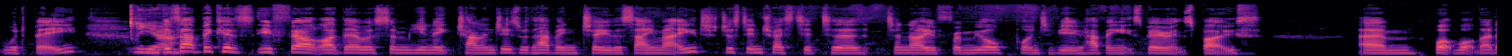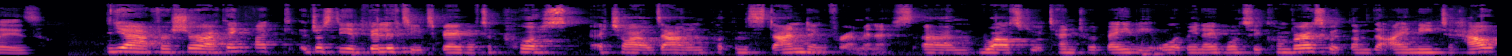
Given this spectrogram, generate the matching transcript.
would be. Yeah. Is that because you felt like there were some unique challenges with having two the same age? Just interested to to know from your point of view, having experienced both, um, what what that is. Yeah, for sure. I think like just the ability to be able to put a child down and put them standing for a minute um, whilst you attend to a baby, or being able to converse with them that I need to help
